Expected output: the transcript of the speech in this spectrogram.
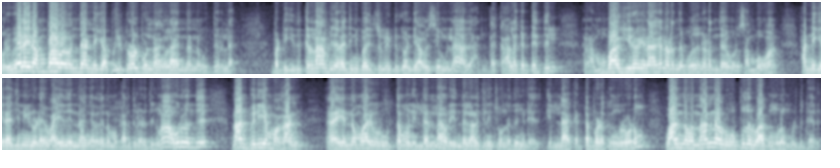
ஒருவேளை ரம்பாவை வந்து அன்றைக்கி அப்படி ட்ரோல் பண்ணாங்களா என்னன்னு நமக்கு தெரில பட் இதுக்கெல்லாம் ரஜினி பதில் சொல்லிட்டு இருக்க வேண்டிய அவசியம் இல்லை. அது அந்த காலகட்டத்தில் ரம்பா ஹீரோயினாக நடந்தபோது நடந்த ஒரு சம்பவம். அன்னைக்கு ரஜினியினுடைய வயது என்னங்கிறத நம்ம கருத்தில் எடுத்துக்கணும். அவர் வந்து நான் பெரிய மகான். என்ன மாதிரி ஒரு உத்தமன் இல்லைன்னா அவர் எந்த காலத்துலையும் சொன்னதும் கிடையாது. எல்லா கெட்ட பழக்கங்களோடும் வாழ்ந்தவன் தான் அவர் ஒப்புதல் வாக்குமூலம் கொடுத்துட்டாரு.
